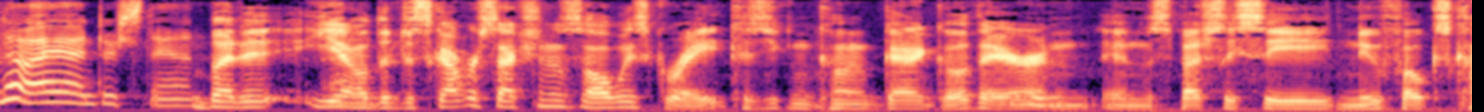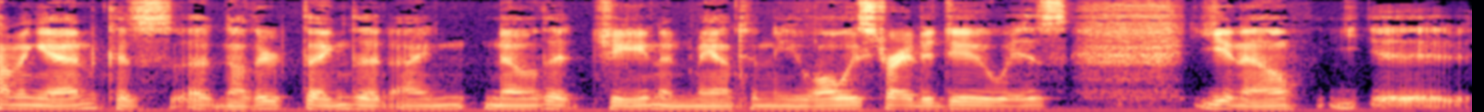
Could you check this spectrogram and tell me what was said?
No, I understand. but it, you know, the discover section is always great because you can kind of go there and and especially see new folks coming in. Because another thing that I know that Jean and Manton you always try to do is, you know. uh,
